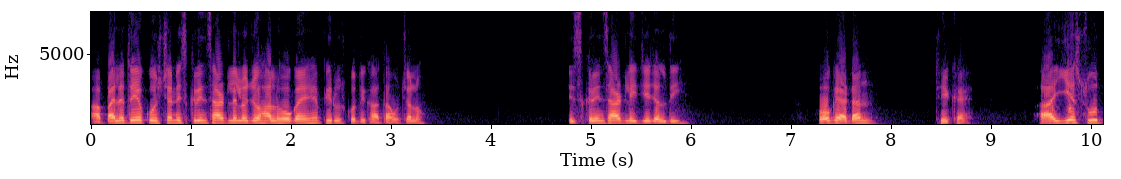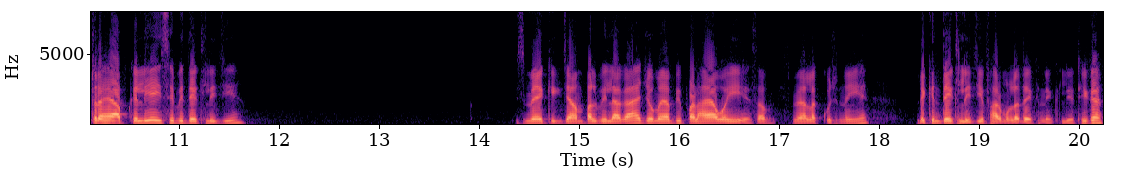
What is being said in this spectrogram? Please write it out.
पहले तो ये क्वेश्चन स्क्रीनशॉट ले लो जो हल हो गए हैं, फिर उसको दिखाता हूँ। चलो। स्क्रीनशॉट लीजिए जल्दी। हो गया डन? ठीक है। आ, ये सूत्र है आपके लिए इसे भी देख लीजिए। इसमें एक एग्ज़ाम्पल भी लगा है जो मैं अभी पढ़ाया वही है सब। इसमें अलग कुछ नहीं है लेकिन देख लीजिए फार्मूला देखने के लिए ठीक है?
